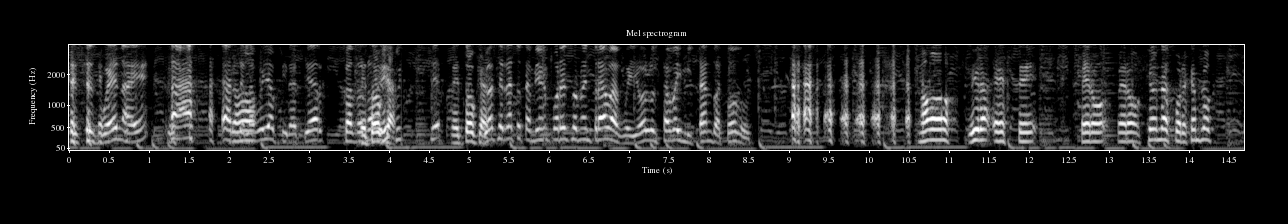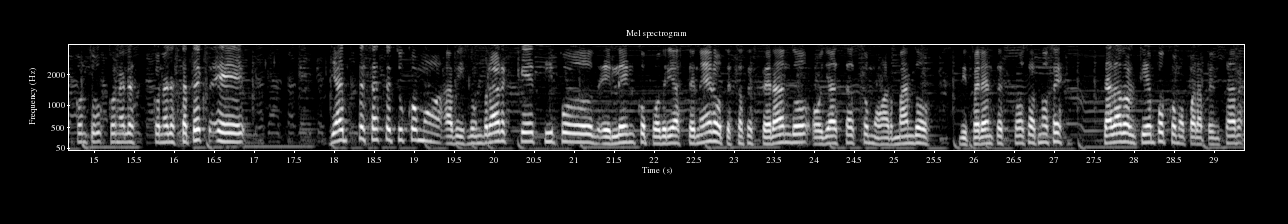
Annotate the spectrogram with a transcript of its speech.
esa es, buena, ¿eh? Te la voy a piratear. Cuando me no toca, me, toca. Yo hace rato también por eso no entraba, güey. Yo lo estaba imitando a todos. no, mira, este, pero, pero, ¿qué onda? Por ejemplo, con tu, con el, con el Skatex, eh, ¿Ya empezaste tú como a vislumbrar qué tipo de elenco podrías tener o te estás esperando o ya estás como armando diferentes cosas? No sé, te ha dado el tiempo como para pensar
